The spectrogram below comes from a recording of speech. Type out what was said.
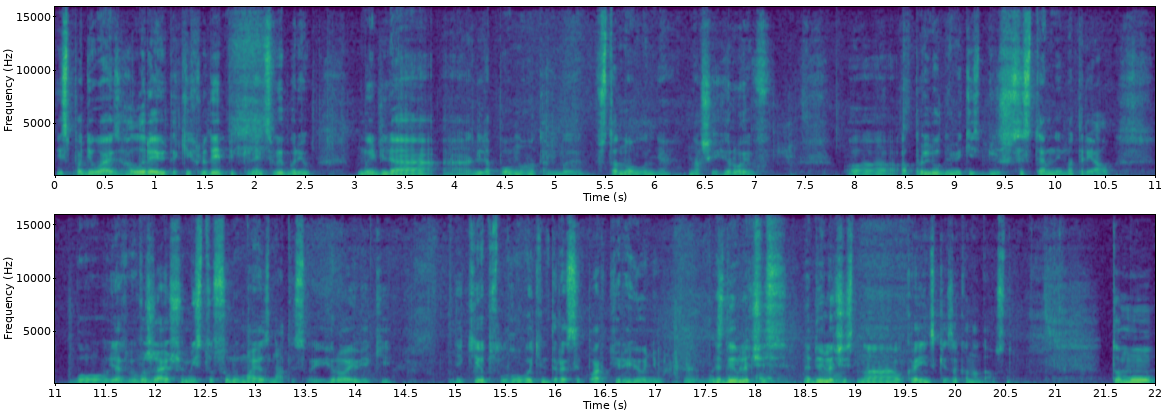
і сподіваюсь, галерею таких людей під кінець виборів ми для, е, для повного так би, встановлення наших героїв е, оприлюднимо якийсь більш системний матеріал. Бо я вважаю, що місто Суми має знати своїх героїв, які, які обслуговують інтереси партії регіонів, не дивлячись, не дивлячись на українське законодавство. Тому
